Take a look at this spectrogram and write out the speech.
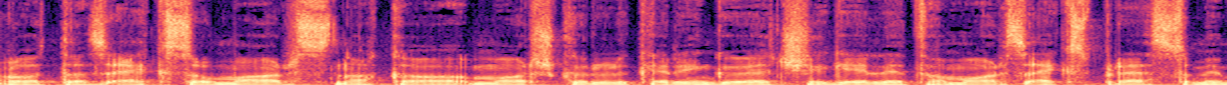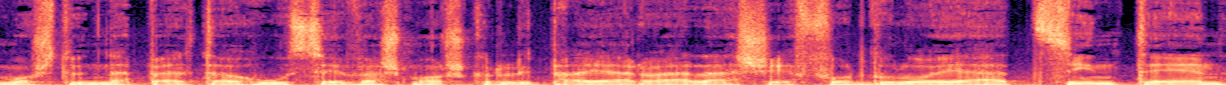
ott az ExoMars-nak a Mars körülkeringő egysége, illetve a Mars Express, ami most ünnepelte a 20 éves Mars körüli pályára állás évfordulóját, szintén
